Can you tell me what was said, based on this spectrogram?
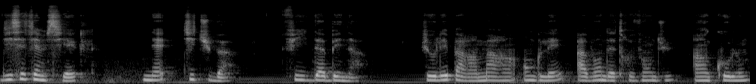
XVIIe siècle, naît Tituba, fille d'Abena, violée par un marin anglais avant d'être vendue à un colon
